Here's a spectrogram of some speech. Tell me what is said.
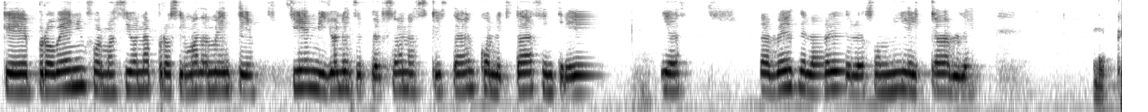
que proveen información a aproximadamente 100 millones de personas que están conectadas entre ellas a través de la red de telefonía y cable. Ok,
